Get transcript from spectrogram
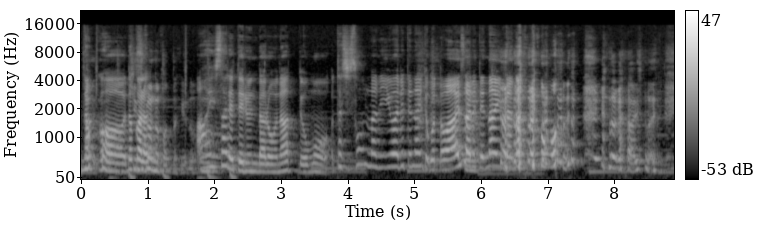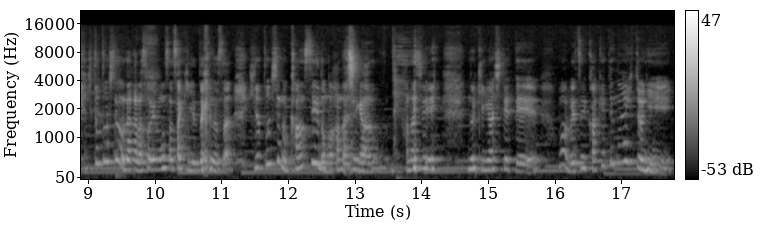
なんかだから気づかなかったけど。愛されてるんだろうなって思う。私そんなに言われてないってことは愛されてないんだなって思う。うんだからあれじゃない。人としてのだからそれもささっき言ったけどさ人としての完成度の話が話の気がしててまあ別に欠けてない人に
